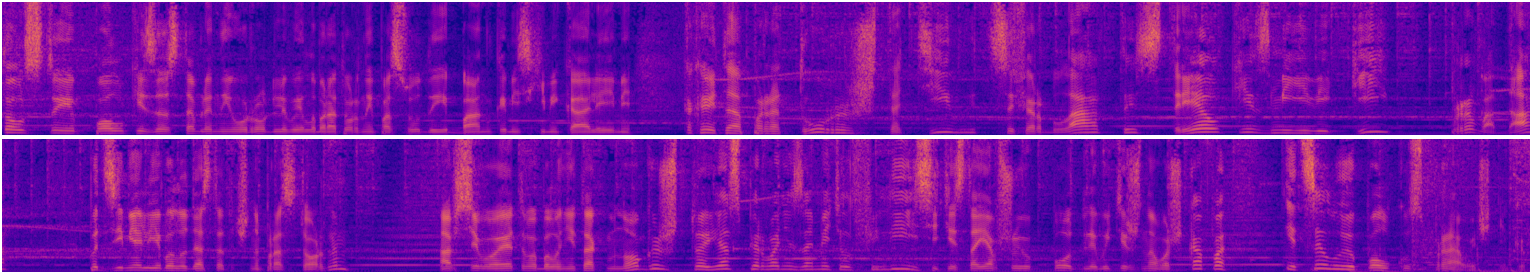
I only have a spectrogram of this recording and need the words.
Толстые полки, заставленные уродливой лабораторной посудой и банками с химикалиями, какая-то аппаратура, штативы, циферблаты, стрелки, змеевики, провода. Подземелье было достаточно просторным — а всего этого было не так много, что я сперва не заметил Фелисити, стоявшую подле вытяжного шкафа, и целую полку справочников.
